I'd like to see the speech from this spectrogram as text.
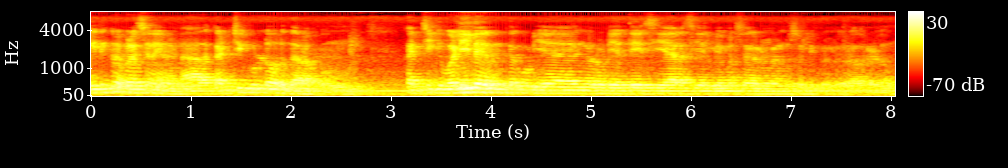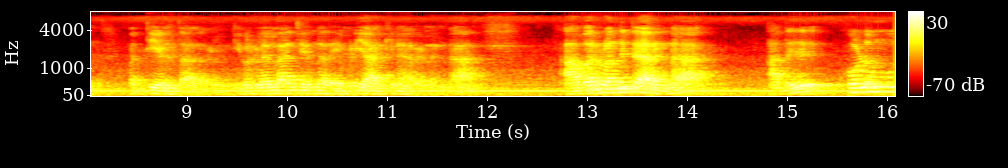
இருக்கிற பிரச்சனை என்னன்னா அத கட்சிக்குள்ள ஒரு தரப்பும் கட்சிக்கு வெளியில இருக்கக்கூடிய எங்களுடைய தேசிய அரசியல் விமர்சகர்கள் என்று சொல்லிக் கொள்கிறவர்களும் மத்திய எழுத்தாளர்களும் இவர்கள் எல்லாம் சேர்ந்து அதை எப்படி ஆக்கினார்கள்னா அவர் வந்துட்டாருன்னா அது கொழும்பு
